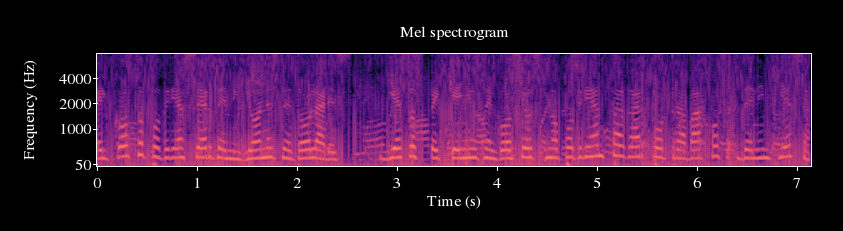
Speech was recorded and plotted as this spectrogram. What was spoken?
El costo podría ser de millones de dólares y estos pequeños negocios no podrían pagar por trabajos de limpieza.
